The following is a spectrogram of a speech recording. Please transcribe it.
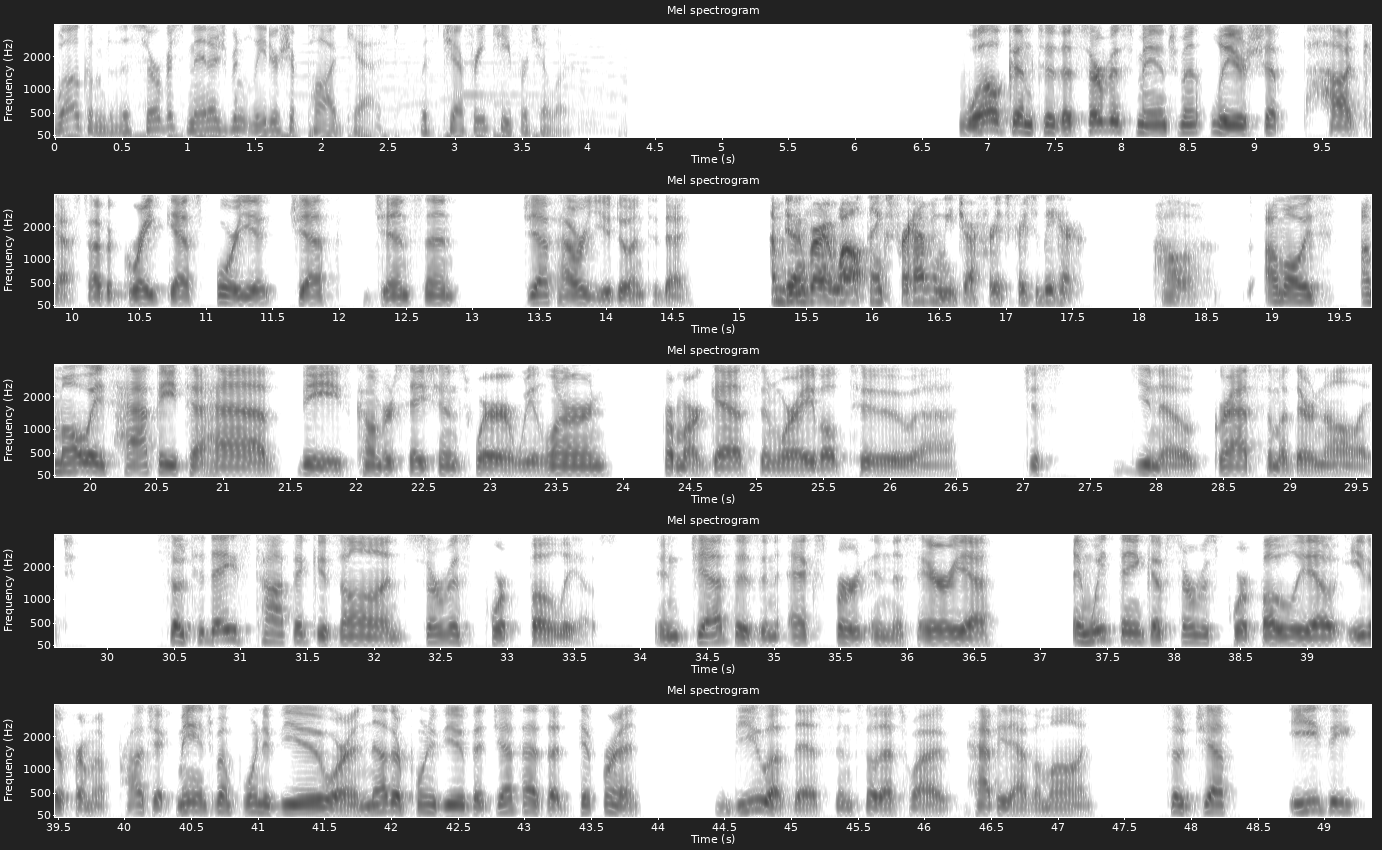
Welcome to the Service Management Leadership Podcast with Jeffrey Tefertiller. Welcome to the Service Management Leadership Podcast. I have a great guest for you, Jeff Jensen. Jeff, how are you doing today? I'm doing very well. Thanks for having me, Jeffrey. It's great to be here. Oh, I'm always I'm always happy to have these conversations where we learn from our guests and we're able to uh, just you know grab some of their knowledge. So today's topic is on service portfolios. And Jeff is an expert in this area. And we think of service portfolio either from a project management point of view or another point of view, but Jeff has a different view of this. And so that's why I'm happy to have him on. So, Jeff, easy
